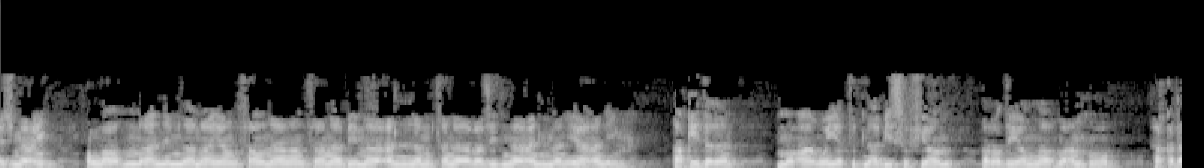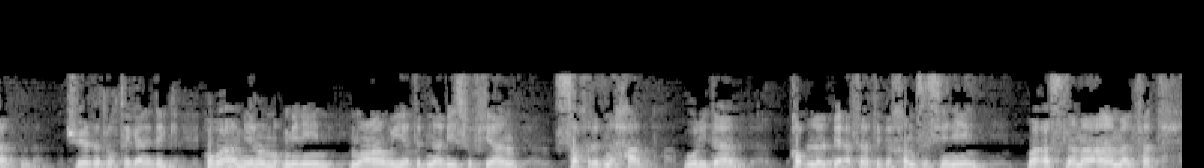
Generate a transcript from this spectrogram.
أجمعين اللهم علمنا ما ينفعنا وانفعنا بما علمتنا وزدنا علما يا عليم عقيدة معاوية بن أبي سفيان رضي الله عنه هكذا شو يدى هو أمير المؤمنين معاوية بن أبي سفيان صخر بن حرب ولد قبل البعثة بخمس سنين وأسلم عام الفتح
